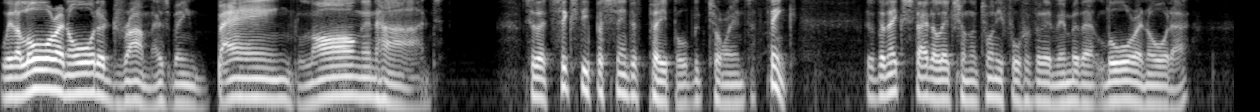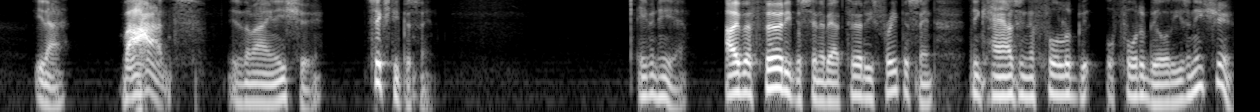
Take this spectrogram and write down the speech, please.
where the law and order drum has been banged long and hard, so that 60% of people, Victorians, think that at the next state election on the 24th of November, that law and order, you know, violence is the main issue. 60%. Even here. Over 30%, about 33%, think housing affordability is an issue.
